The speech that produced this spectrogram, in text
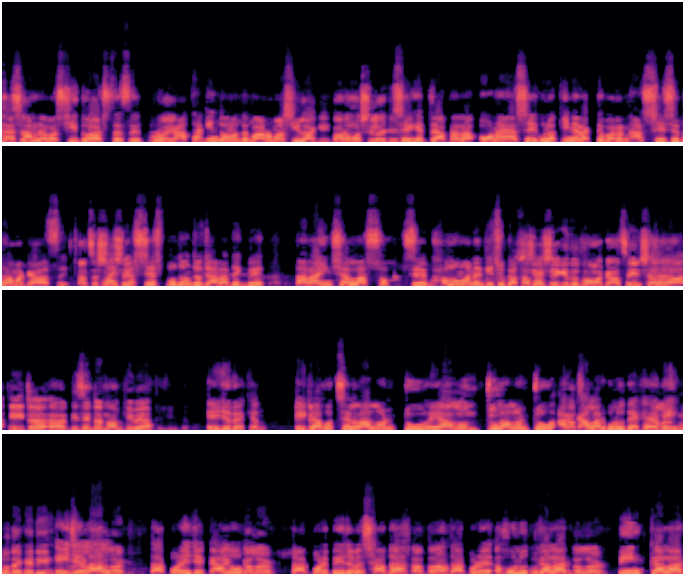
হ্যাঁ সামনে আবার শীতও আসতেছে। কাঁথা কিন্তু আমাদের বারো মাসই লাগে। বারো মাসই লাগে। সেই ক্ষেত্রে আপনারা অনায়াসে এগুলো কিনে রাখতে পারেন আর শেষে ধামাকা আছে। আচ্ছা, লাইভটা শেষ পর্যন্ত যারা দেখবে তারা ইনশাল্লাহ সবচেয়ে ভালো মানের কিছু কথা শেষে কিন্তু ধামাকা আছে ইনশাল্লাহ। হ্যাঁ। এইটা ডিজাইনটার নাম কি ভাইয়া? এই যে দেখেন এটা হচ্ছে লালন টু ভাইয়া। লালন two। লালন টু আর আচ্ছা। কালারগুলো দেখায় দিই। এই যে লাল তারপরে এই যে কালো color, তারপরে পেয়ে যাবেন সাদা সাদা, তারপরে হলুদ কালার পিঙ্ক কালার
